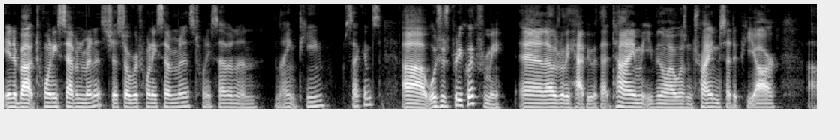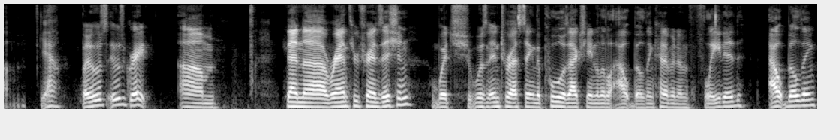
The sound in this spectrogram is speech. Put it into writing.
in about 27 minutes, just over 27 minutes, 27 and 19 seconds, uh, which was pretty quick for me. And I was really happy with that time, even though I wasn't trying to set a PR. Um, yeah, but it was it was great. Um, then uh, ran through transition, which was interesting. The pool is actually in a little outbuilding, kind of an inflated outbuilding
